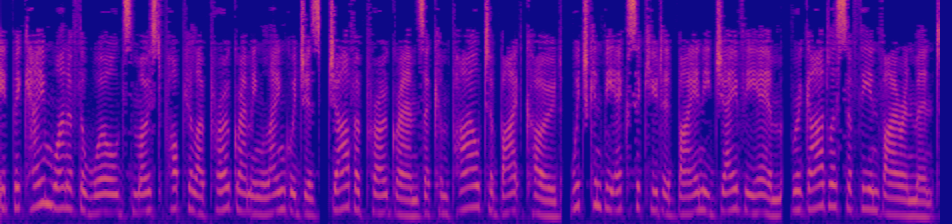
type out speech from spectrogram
it became one of the world's most popular programming languages. Java programs are compiled to bytecode, which can be executed by any JVM, regardless of the environment.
